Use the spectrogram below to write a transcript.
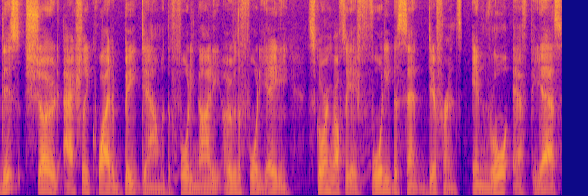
this showed actually quite a beatdown with the 4090 over the 4080, scoring roughly a 40% difference in raw FPS.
